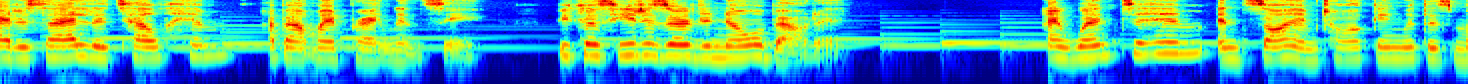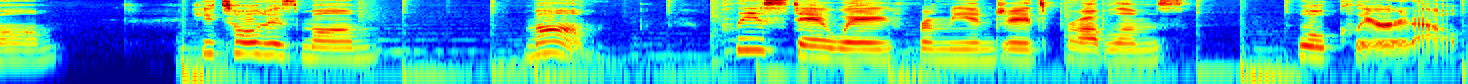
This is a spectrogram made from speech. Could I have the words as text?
I decided to tell him about my pregnancy because he deserved to know about it. I went to him and saw him talking with his mom. He told his mom, Mom, please stay away from me and Jade's problems. We'll clear it out.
